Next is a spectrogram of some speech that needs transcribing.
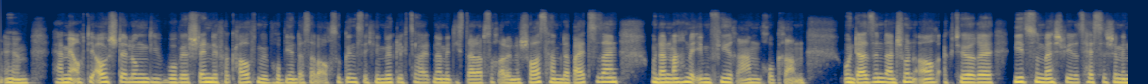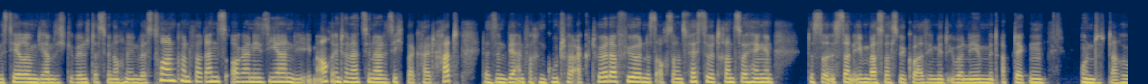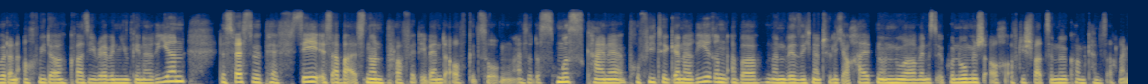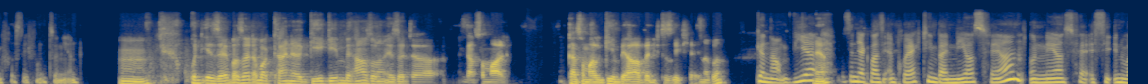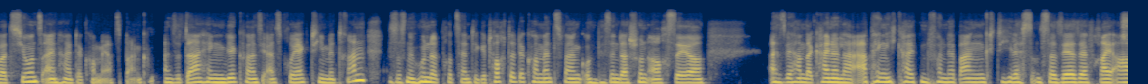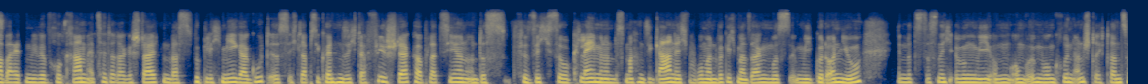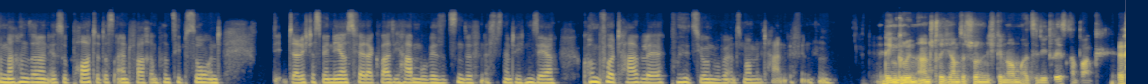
Ähm, wir haben ja auch die Ausstellungen, die, wo wir Stände verkaufen. Wir probieren das aber auch so günstig wie möglich zu halten, damit die Startups auch alle eine Chance haben, dabei zu sein. Und dann machen wir eben viel Rahmenprogramm. Und da sind dann schon auch Akteure, wie zum Beispiel das Hessische Ministerium, die haben sich gewünscht, dass wir noch eine Investorenkonferenz organisieren, die eben auch internationale Sichtbarkeit hat. Da sind wir einfach ein guter Akteur dafür und das auch so ans Festival dran zu hängen. Das ist dann eben was, was wir quasi mit übernehmen, mit abdecken und darüber dann auch wieder quasi Revenue generieren. Das Festival per se ist aber als Non-Profit-Event aufgezogen. Also das muss keine Profite generieren, aber man will sich natürlich auch halten und nur wenn es ökonomisch auch auf die schwarze Null kommt, kann es auch langfristig funktionieren. Mhm. Und ihr selber seid aber keine G GmbH, sondern ihr seid ja ganz normal, ganz normale GmbH, wenn ich das richtig erinnere. Genau, wir ja. sind ja quasi ein Projektteam bei Neosphere und Neosphere ist die Innovationseinheit der Commerzbank. Also da hängen wir quasi als Projektteam mit dran. Das ist eine hundertprozentige Tochter der Commerzbank und wir sind da schon auch sehr also wir haben da keinerlei Abhängigkeiten von der Bank. Die lässt uns da sehr, sehr frei arbeiten, wie wir Programm etc. gestalten, was wirklich mega gut ist. Ich glaube, sie könnten sich da viel stärker platzieren und das für sich so claimen und das machen sie gar nicht, wo man wirklich mal sagen muss, irgendwie good on you. Ihr nutzt das nicht irgendwie, um, um irgendwo einen grünen Anstrich dran zu machen, sondern ihr supportet das einfach im Prinzip so und dadurch, dass wir Neosphere da quasi haben, wo wir sitzen dürfen, ist es natürlich eine sehr komfortable Position, wo wir uns momentan befinden. Den grünen Anstrich haben sie schon nicht genommen, als sie die Dresdner Bank äh,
